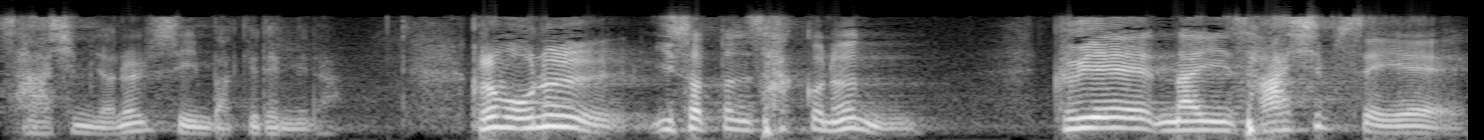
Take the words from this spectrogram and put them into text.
40년을 쓰임 받게 됩니다. 그럼 오늘 있었던 사건은 그의 나이 40세에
